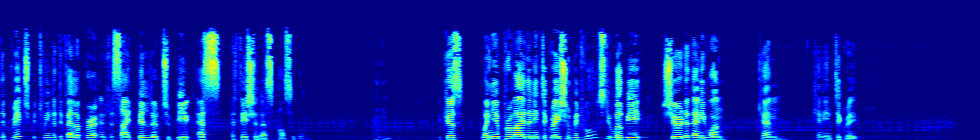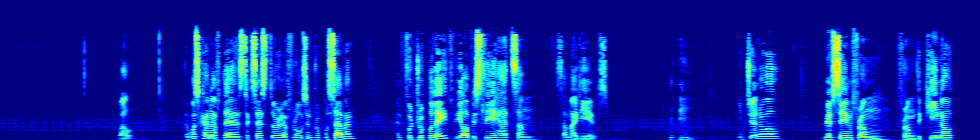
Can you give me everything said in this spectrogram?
the bridge between the developer and the site builder to be as efficient as possible. because when you provide an integration with rules, you will be sure that anyone can, can integrate. Well, that was kind of the success story of Rules in Drupal 7. And for Drupal 8, we obviously had some, some ideas. in general, we've seen from, from the keynote,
